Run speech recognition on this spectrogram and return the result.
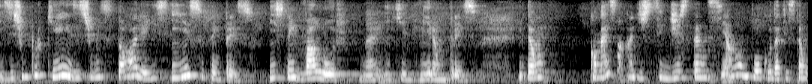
existe um porquê, existe uma história e isso tem preço, isso tem valor, né? E que vira um preço. Então começa a se distanciar um pouco da questão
